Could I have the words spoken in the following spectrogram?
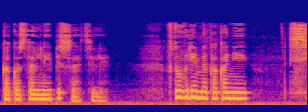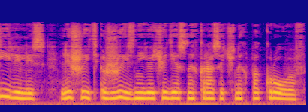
как остальные писатели. В то время как они силились лишить жизнь ее чудесных красочных покровов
